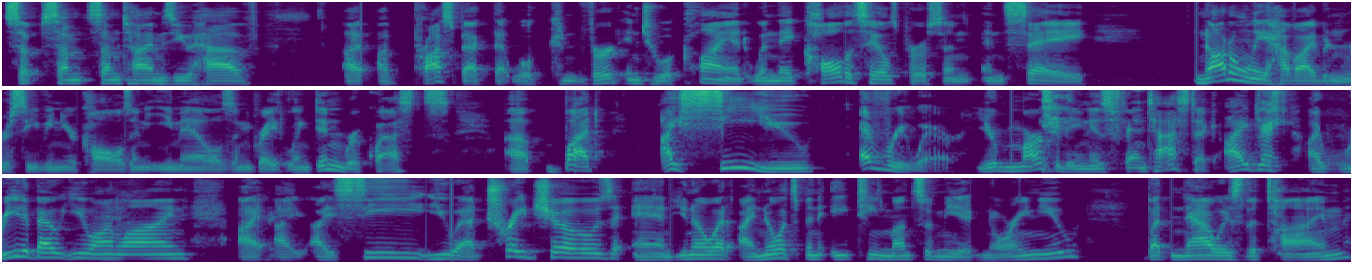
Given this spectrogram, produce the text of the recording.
so, some sometimes you have a, a prospect that will convert into a client when they call the salesperson and say not only have I been receiving your calls and emails and great LinkedIn requests, uh, but I see you everywhere. Your marketing is fantastic. I just right. I read about you online. I, I, I see you at trade shows, and you know what? I know it's been 18 months of me ignoring you, but now is the time.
